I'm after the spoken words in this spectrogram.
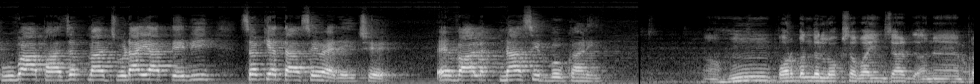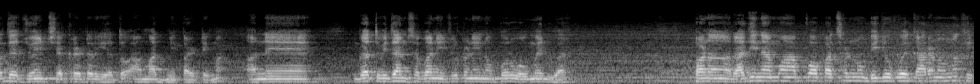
ભુવા ભાજપમાં જોડાયા તેવી શક્યતા સેવાઈ રહી છે. અહેવાલ નાસિર બોઘાણી. હું પોરબંદર લોકસભા ઇન્ચાર્જ અને પ્રદેશ જોઈન્ટ સેક્રેટરી હતો આમ આદમી પાર્ટીમાં. અને ગત વિધાનસભાની ચૂંટણીનો પૂર્વ ઉમેદવાર. પણ રાજીનામું આપવા પાછળનું બીજું કોઈ કારણો નથી.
